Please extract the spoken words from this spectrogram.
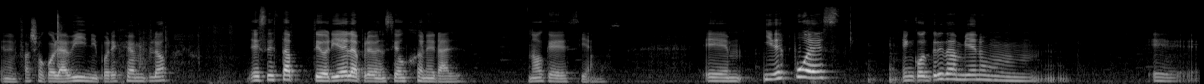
el fallo Colavini, por ejemplo, es esta teoría de la prevención general, ¿no? Que decíamos. Em, y después encontré también un, eh,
